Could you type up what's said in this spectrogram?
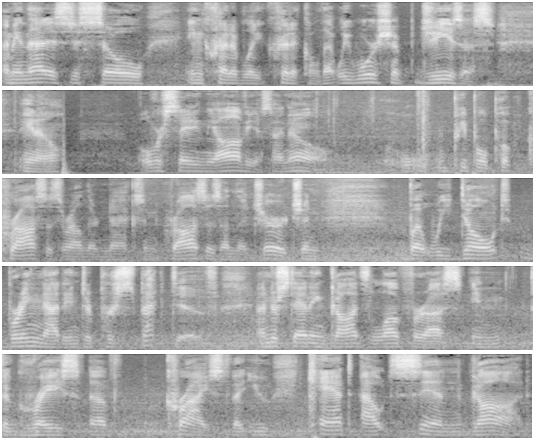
I mean, that is just so incredibly critical that we worship Jesus. You know, overstating the obvious. I know people put crosses around their necks and crosses on the church, and but we don't bring that into perspective, understanding God's love for us in the grace of Christ, that you can't out sin God.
